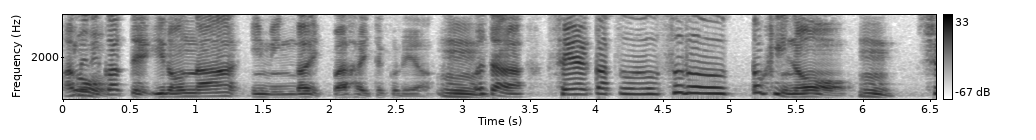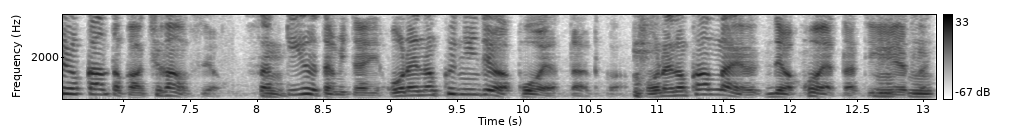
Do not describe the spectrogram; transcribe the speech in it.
アメリカっていろんな移民がいっぱい入ってくるやん、うんそしたら生活する時のうん。習慣とかは違うんですよ。さっき言うたみたいに、俺の国ではこうやったとか、俺の考えではこうやったっていうやつが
